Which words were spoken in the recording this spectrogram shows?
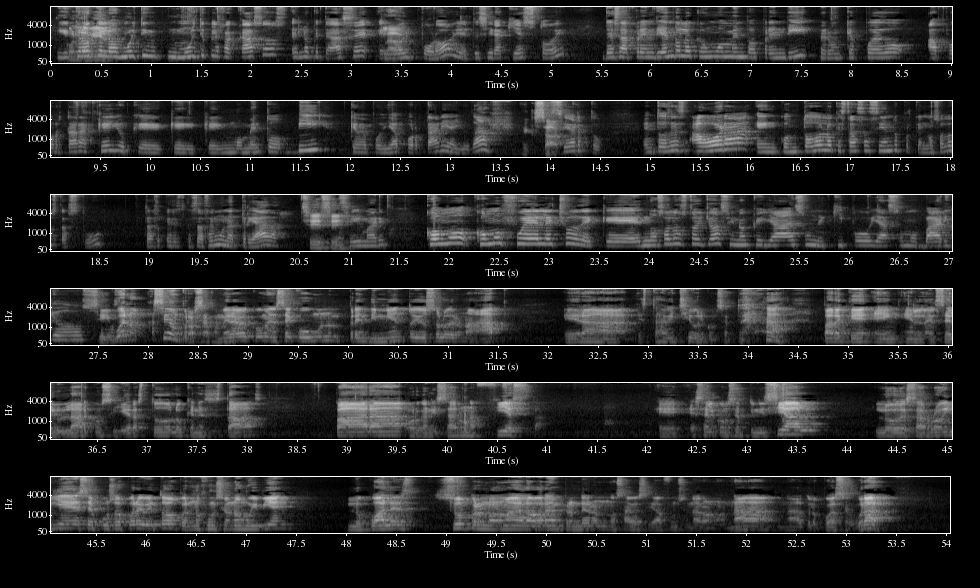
Y creo que los múlti- múltiples fracasos es lo que te hace el Claro. hoy por hoy, es decir, aquí estoy, desaprendiendo lo que en un momento aprendí, pero en qué puedo aportar aquello que, que, que en un momento vi que me podía aportar y ayudar, Exacto. ¿cierto? Entonces, ahora en, con todo lo que estás haciendo, porque no solo estás tú, estás, estás en una triada, Sí, sí. ¿sí, Mario? ¿Cómo, ¿Cómo fue el hecho de que no solo estoy yo, sino que ya es un equipo, ya somos varios? Sí, bueno, ha sido un proceso. Mira, yo comencé con un emprendimiento, yo solo era una app, era, estaba bien chido el concepto, para que en, en el celular consiguieras todo lo que necesitabas para organizar una fiesta. Eh, es el concepto inicial, lo desarrollé, se puso a prueba y todo, pero no funcionó muy bien, lo cual es súper normal a la hora de emprender, uno no sabe si va a funcionar o no, nada, nada te lo puedo asegurar.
